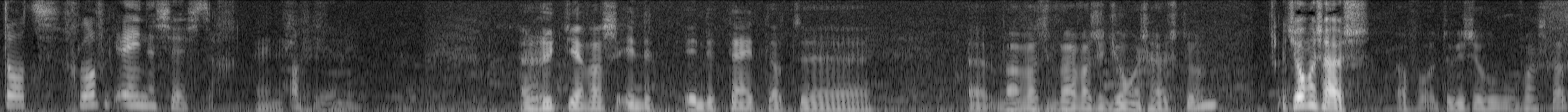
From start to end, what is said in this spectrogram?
tot, geloof ik, 61. 61. Als leerling. Eh, Ruud, jij was in de, in de tijd dat... eh, waar, was, waar was het jongenshuis toen? Het jongenshuis. Of tenminste, hoe was dat?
